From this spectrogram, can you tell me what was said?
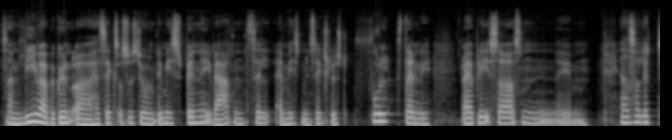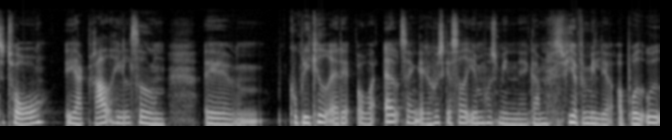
sådan lige var begyndt at have sex, og synes det var det mest spændende i verden, til at miste min sexlyst fuldstændig. Og jeg blev så sådan, øh, jeg havde så lidt til tårer. Jeg græd hele tiden. Øh, kunne blive ked af det over alting. Jeg kan huske, at jeg sad hjemme hos min øh, gamle svigerfamilie og brød ud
